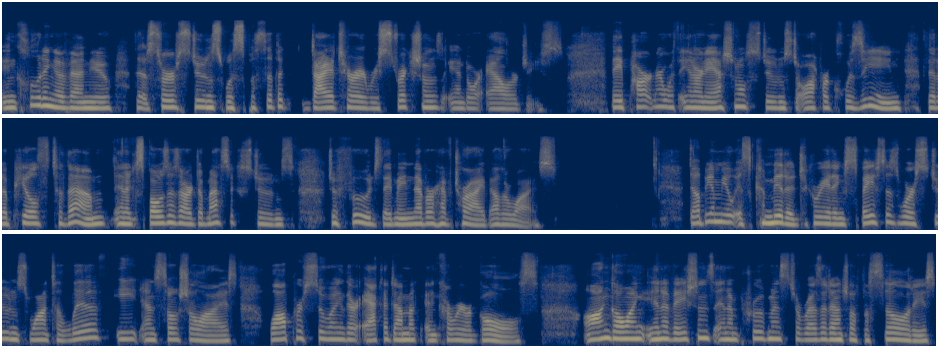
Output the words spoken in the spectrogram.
including a venue that serves students with specific dietary restrictions and or allergies. They partner with international students to offer cuisine that appeals to them and exposes our domestic students to foods they may never have tried otherwise. WMU is committed to creating spaces where students want to live, eat, and socialize while pursuing their academic and career goals. Ongoing innovations and improvements to residential facilities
